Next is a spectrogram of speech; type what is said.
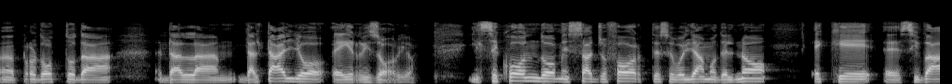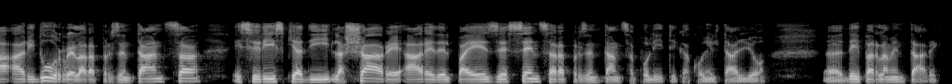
eh, prodotto da, dalla, dal taglio è irrisorio. Il secondo messaggio forte, se vogliamo, del no è che eh, si va a ridurre la rappresentanza e si rischia di lasciare aree del paese senza rappresentanza politica con il taglio eh, dei parlamentari.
